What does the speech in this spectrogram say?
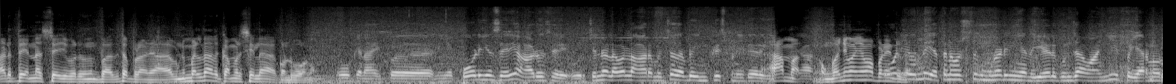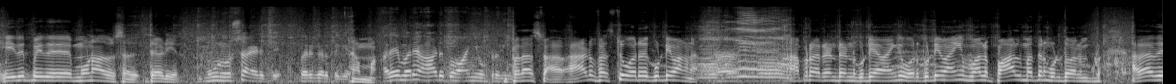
அடுத்து என்ன ஸ்டேஜ் வருதுன்னு பார்த்துட்டு அப்புறம் இனிமேல் தான் அது கமர்ஷியலாக கொண்டு போகணும். ஓகேண்ணா இப்போ நீங்கள் கோழியும் சரி ஆடும் சரி ஒரு சின்ன லெவலில் ஆரம்பிச்சு அதை அப்படியே இன்க்ரீஸ் பண்ணிட்டே இருக்கீங்க. ஆமாம் கொஞ்சம் கொஞ்சமாக பண்ணிட்டு வந்து எத்தனை வருஷத்துக்கு முன்னாடி நீங்கள் அந்த ஏழு குஞ்சா வாங்கி இப்போ இரநூறு இது இப்போ இது மூணாவது வருஷம் அது தேர்ட் இயர் மூணு வருஷம் ஆயிடுச்சு பெருக்கிறதுக்கு ஆமாம் அதே மாதிரி ஆடு இப்போ வாங்கி விட்டுருக்கீங்க. இப்போ தான் ஆடு ஃபஸ்ட்டு ஒரு குட்டி வாங்கினேன். அப்புறம் ரெண்டு ரெண்டு குட்டியாக வாங்கி ஒரு குட்டி வாங்கி முதல்ல பால் மாத்திரம் கொடுத்து வரணும் அதாவது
